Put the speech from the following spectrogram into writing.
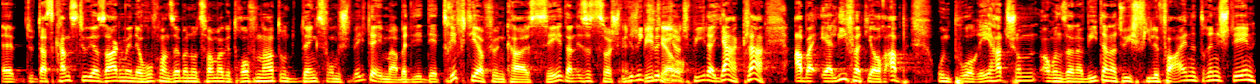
äh, du, das kannst du ja sagen, wenn der Hofmann selber nur zweimal getroffen hat und du denkst, warum spielt er immer? Aber der, der trifft ja für den KSC, dann ist es zwar schwierig für dich ja als. Spieler, ja klar, aber er liefert ja auch ab. Und Poiré hat schon auch in seiner Vita natürlich viele Vereine drinstehen.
